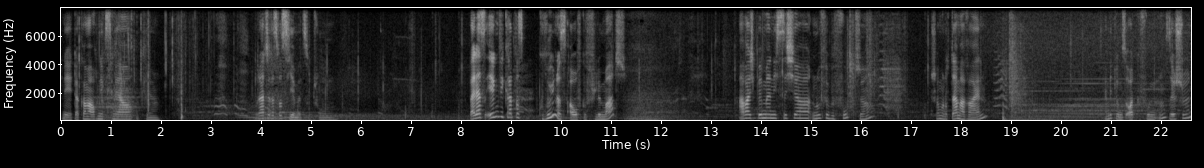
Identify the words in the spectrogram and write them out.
Nee, da kann man auch nichts mehr... Okay. Oder hatte das was hiermit zu tun? Weil da ist irgendwie gerade was Grünes aufgeflimmert. Aber ich bin mir nicht sicher, nur für Befugte. Schauen wir doch da mal rein. Ermittlungsort gefunden, sehr schön.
